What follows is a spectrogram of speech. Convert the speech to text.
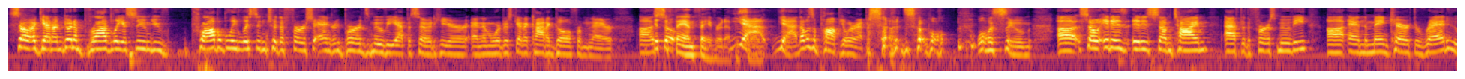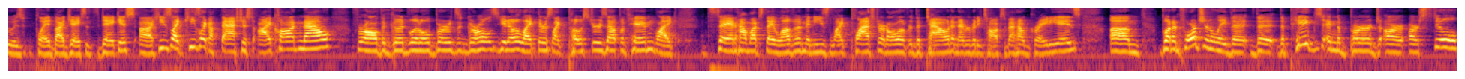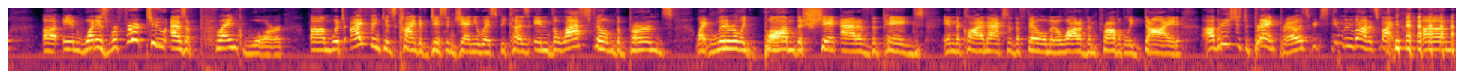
so again i'm going to broadly assume you've probably listened to the first angry birds movie episode here and then we're just going to kind of go from there uh, it's so, a fan favorite episode. Yeah, yeah, that was a popular episode, so we'll we'll assume. Uh, so it is it is some time after the first movie, uh, and the main character Red, who is played by Jason Sudeikis, uh, he's like he's like a fascist icon now for all the good little birds and girls. You know, like there's like posters up of him like saying how much they love him, and he's like plastered all over the town, and everybody talks about how great he is. Um, but unfortunately, the, the, the pigs and the birds are, are still uh, in what is referred to as a prank war. Um, which I think is kind of disingenuous because in the last film, the Burns like literally bombed the shit out of the pigs in the climax of the film, and a lot of them probably died. Uh, but it's just a prank, bro. It's, we're just gonna move on. It's fine. Um,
